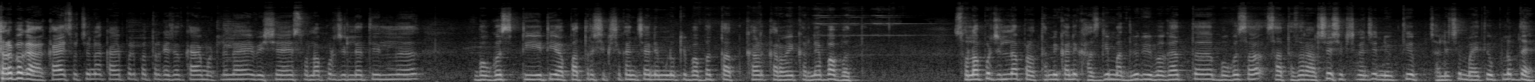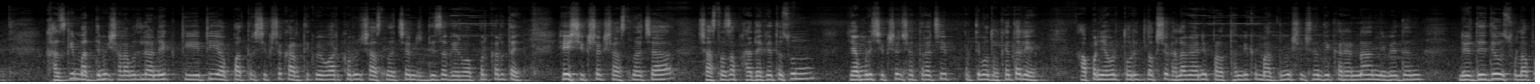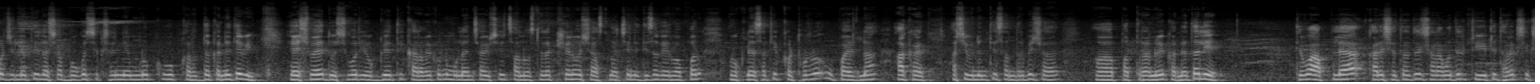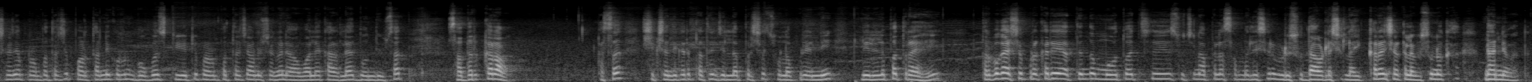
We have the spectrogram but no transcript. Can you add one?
तर बघा काय सूचना काय परिपत्रक याच्यात काय म्हटलेलं आहे? विषय आहे सोलापूर जिल्ह्यातील बोगस टी ई टी अपात्र शिक्षकांच्या नेमणुकीबाबत तात्काळ कारवाई करण्याबाबत सोलापूर जिल्हा प्राथमिक आणि खाजगी माध्यमिक विभागात बोगस सात हजार आठशे शिक्षकांची नियुक्ती झाल्याची माहिती उपलब्ध आहे. खाजगी माध्यमिक शाळांमधील अनेक टी ई टी अपात्र शिक्षक आर्थिक व्यवहार करून शासनाच्या निधीचा गैरवापर करत आहे हे शिक्षक शासनाच्या शासनाचा फायदा घेत असून यामुळे शिक्षण क्षेत्राची प्रतिमा धोक्यात आली आहे. आपण यावर त्वरित लक्ष घालावे आणि प्राथमिक माध्यमिक शिक्षण अधिकाऱ्यांना निवेदन निर्देश देऊन सोलापूर जिल्ह्यातील अशा बोगस शिक्षण नेमणूक रद्द करण्यात यावी. याशिवाय दोषीवर योग्य ती कारवाई करून मुलांच्या आयुष्यात चालू असलेला खेळ व शासनाच्या निधीचा गैरवापर रोखण्यासाठी कठोर उपाययोजना आखाव्यात अशी विनंती संदर्भी शा पत्रान्वये करण्यात आली आहे. तेव्हा आपल्या कार्यक्षेत्रातील शाळांमधील टी ई टी धारक शिक्षकांच्या प्रमाणपत्राची पडताळणी करून बोगस टी ई टी प्रमाणपत्राच्या अनुषंगाने अहवाल कार्यालयात दोन दिवसात सादर करावा. असं शिक्षणाधिकारी प्राथमिक जिल्हा परिषद सोलापूर यांनी लिहिलेलं पत्र आहे. तर बघा अशा प्रकारे अत्यंत महत्त्वाची सूचना आपल्याला समजली असेल व्हिडिओसुद्धा आवडल्याशी लाईक करा शेअर करायला विसरू नका. धन्यवाद.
